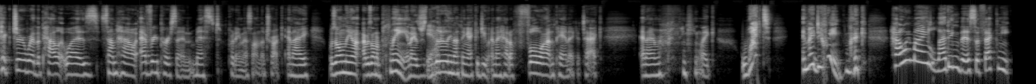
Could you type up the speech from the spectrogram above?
picture where the pallet was. Somehow, every person missed putting this on the truck, and I was only on, I was on a plane. I was just Yeah. literally nothing I could do, and I had a full on panic attack. And I remember thinking, like, what am I doing? Like, how am I letting this affect me?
